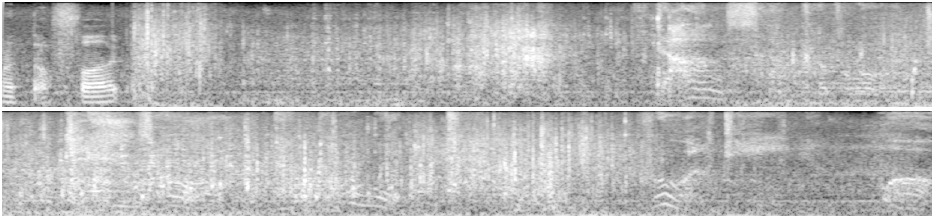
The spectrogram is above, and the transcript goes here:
What the fuck? Cleanse go it. Cruelty, woe,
